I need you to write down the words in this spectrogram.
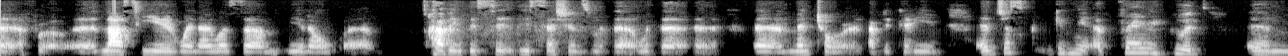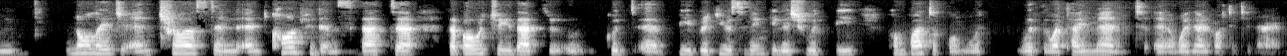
uh, for, uh, last year when I was, um, you know, uh, having this these sessions with the with the mentor Abdul Karim, it just give me a very good um, knowledge and trust and, and confidence that uh, the poetry that could uh, be produced in English would be compatible with, with what I meant uh, when I wrote it in Arabic.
